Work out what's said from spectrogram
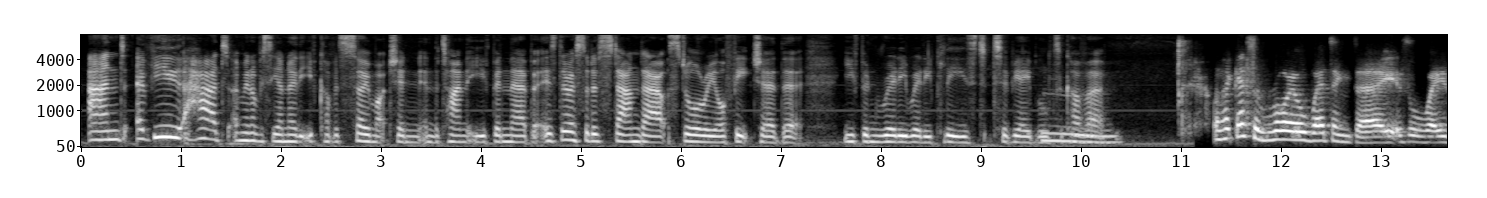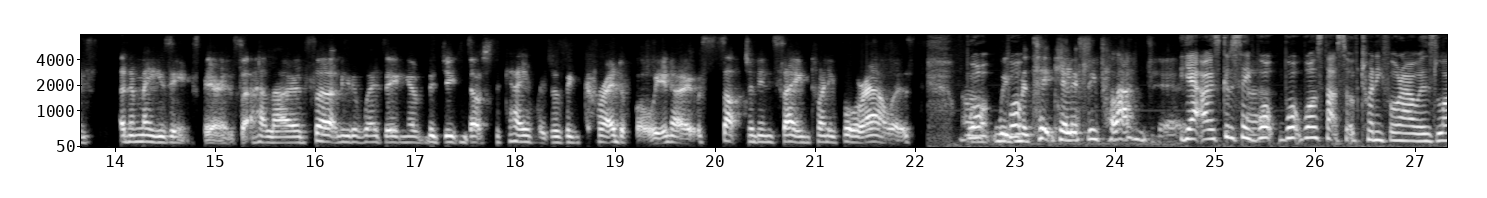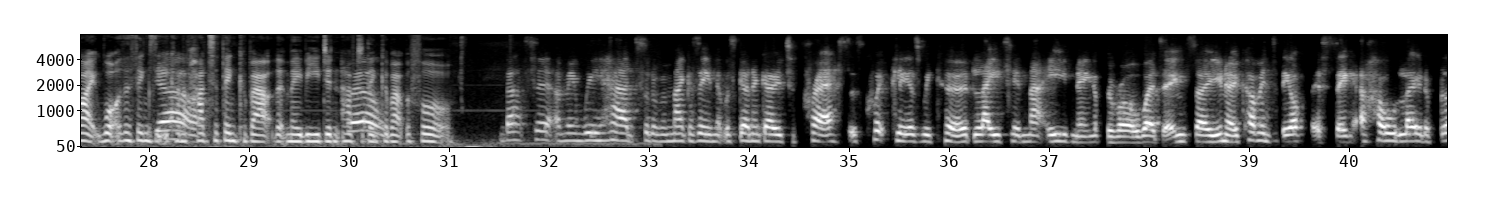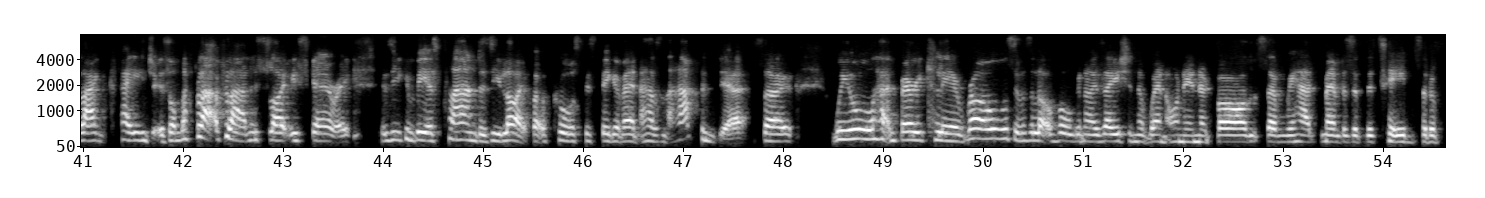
And have you had, I mean, obviously, I know that you've covered so much in, in the time that you've been there, but is there a sort of standout story or feature that you've been really, really pleased to be able to cover? Mm. Well, I guess a royal wedding day is always an amazing experience at Hello, and certainly the wedding of the Duke and Duchess of Cambridge was incredible. You know, it was such an insane 24 hours. Um, what, um, we've what, meticulously planned it. Yeah, I was going to say, uh, what what was that sort of 24 hours like? What are the things that yeah. you kind of had to think about that maybe you didn't have well, to think about before? That's it. I mean, we had sort of a magazine that was going to go to press as quickly as we could late in that evening of the royal wedding. So, you know, come into the office, seeing a whole load of blank pages on the flat plan is slightly scary because you can be as planned as you like. But of course, this big event hasn't happened yet. So, we all had very clear roles. There was a lot of organisation that went on in advance, and we had members of the team sort of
